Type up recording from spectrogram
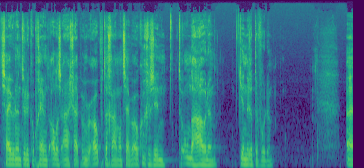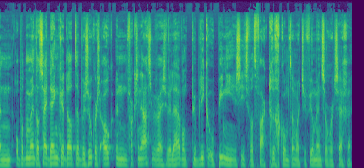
zij willen natuurlijk op een gegeven moment alles aangrijpen om weer open te gaan. Want ze hebben ook een gezin te onderhouden, kinderen te voeden. En op het moment dat zij denken dat de bezoekers ook een vaccinatiebewijs willen, hè, want publieke opinie is iets wat vaak terugkomt en wat je veel mensen hoort zeggen.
